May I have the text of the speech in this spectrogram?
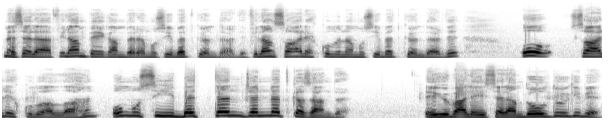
mesela filan peygambere musibet gönderdi, filan salih kuluna musibet gönderdi. O salih kulu Allah'ın o musibetten cennet kazandı. Eyüp Aleyhisselam'da olduğu gibi.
